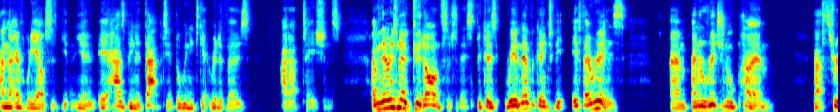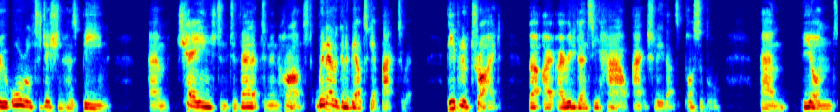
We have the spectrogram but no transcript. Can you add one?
and that everybody else is, you know, it has been adapted, but we need to get rid of those adaptations. I mean, there is no good answer to this because we are never going to be, if there is um, an original poem that through oral tradition has been um, changed and developed and enhanced, we're never going to be able to get back to it. People have tried, but I, I really don't see how actually that's possible um, beyond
